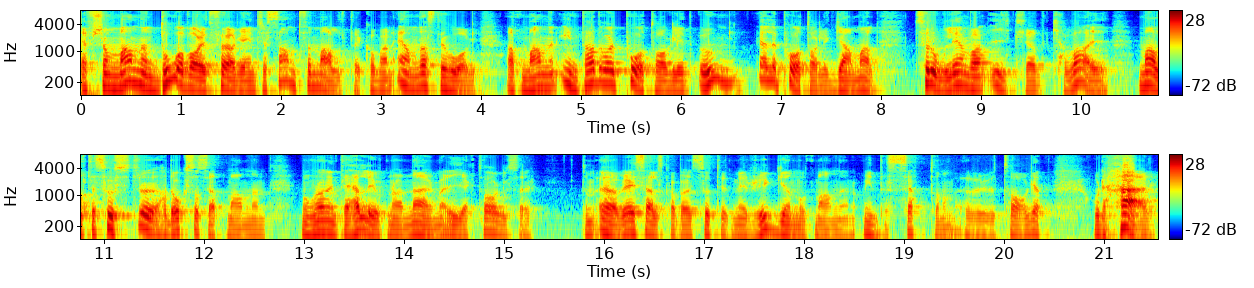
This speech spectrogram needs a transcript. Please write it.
Eftersom mannen då varit föga intressant för Malte kommer han endast ihåg att mannen inte hade varit påtagligt ung eller påtagligt gammal Troligen var han iklädd kavaj. Maltes hustru hade också sett mannen men hon hade inte heller gjort några närmare iakttagelser. De övriga i sällskapet hade suttit med ryggen mot mannen och inte sett honom överhuvudtaget. Och det här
